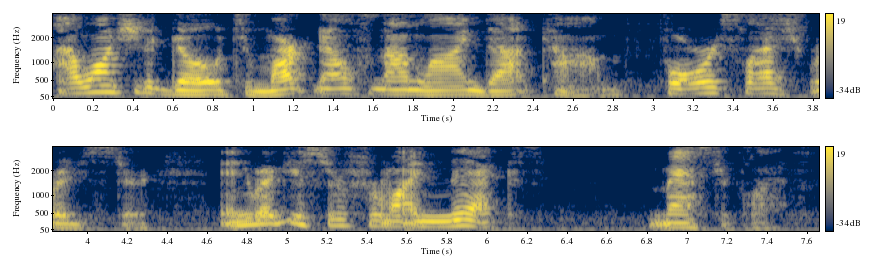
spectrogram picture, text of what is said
I want you to go to marknelsononline.com forward slash register and register for my next masterclass.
